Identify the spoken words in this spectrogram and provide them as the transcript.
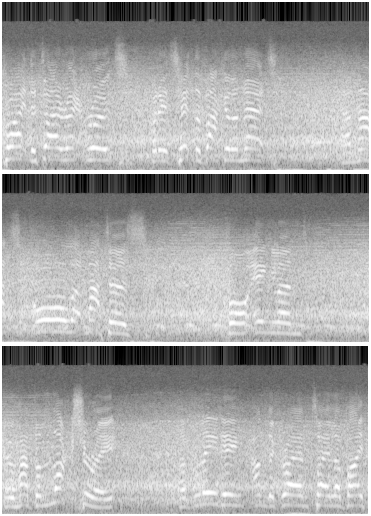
quite the direct route, but it's hit the back of the net. And that's all that matters for England, who have the luxury of leading under Graham Taylor by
